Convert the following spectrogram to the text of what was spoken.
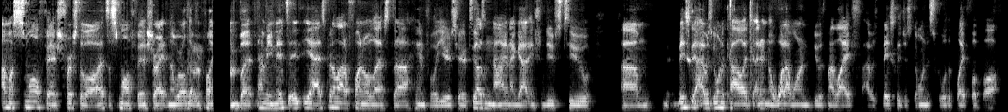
I'm a small fish. First of all, that's a small fish, right, in the world that we're playing. But I mean, it's it, yeah, it's been a lot of fun over the last uh, handful of years here. 2009, I got introduced to. Um, basically, I was going to college. I didn't know what I wanted to do with my life. I was basically just going to school to play football,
